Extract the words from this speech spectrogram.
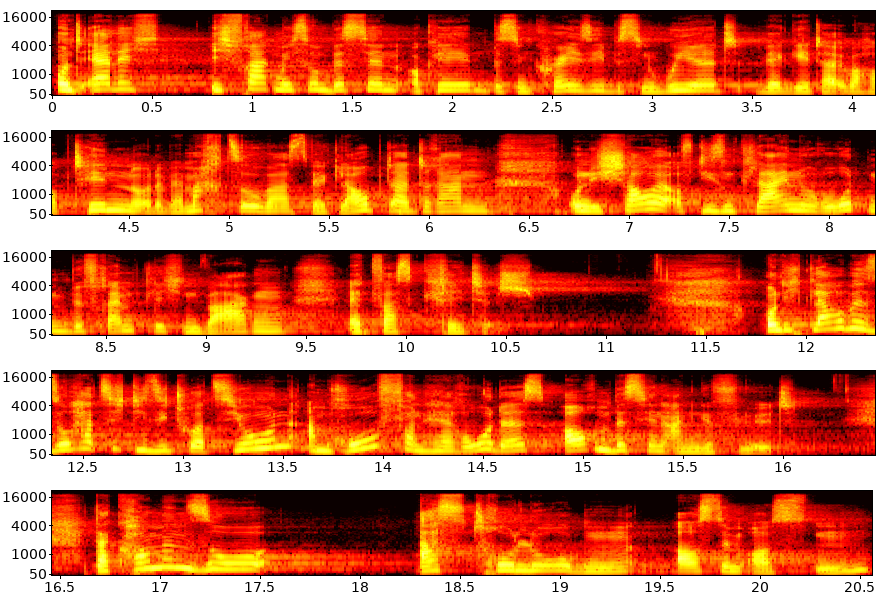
Und ehrlich, ich frage mich so ein bisschen, okay, ein bisschen crazy, ein bisschen weird, wer geht da überhaupt hin oder wer macht sowas, wer glaubt da dran? Und ich schaue auf diesen kleinen roten befremdlichen Wagen etwas kritisch. Und ich glaube, so hat sich die Situation am Hof von Herodes auch ein bisschen angefühlt. Da kommen so Astrologen aus dem Osten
